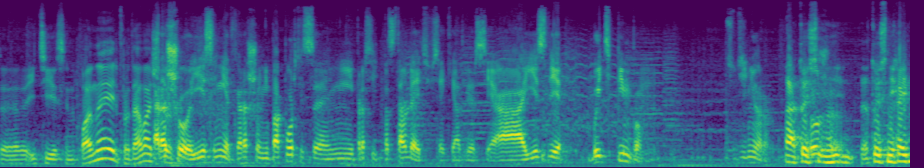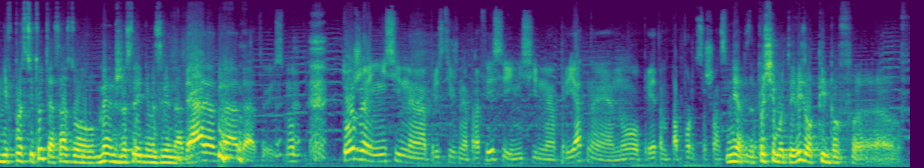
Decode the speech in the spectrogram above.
э, идти, если на панель, продавать что-то. хорошо, если нет, хорошо, не попортиться, не просить, подставляйте всякие отверстия. А если быть пимпом, сутенером, А, то есть, Тоже. не, то есть не, ходить не в проституте, а сразу менеджер среднего звена. Да, да, да, да. То есть, ну, тоже не сильно престижная профессия, не сильно приятная, но при этом попортится шанс. Нет, почему? Ты видел пимпов э, в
